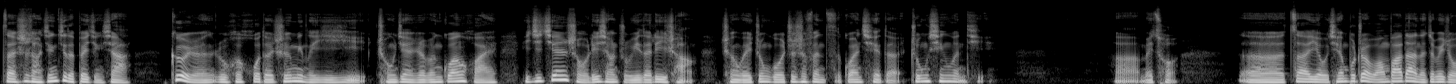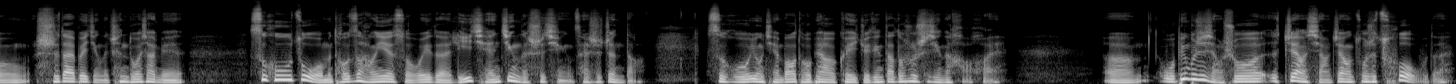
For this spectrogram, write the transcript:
在市场经济的背景下，个人如何获得生命的意义、重建人文关怀以及坚守理想主义的立场，成为中国知识分子关切的中心问题。啊，没错。呃，在有钱不赚王八蛋的这么一种时代背景的衬托下面，似乎做我们投资行业所谓的离钱近的事情才是正道，似乎用钱包投票可以决定大多数事情的好坏。呃，我并不是想说这样想这样做是错误的，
